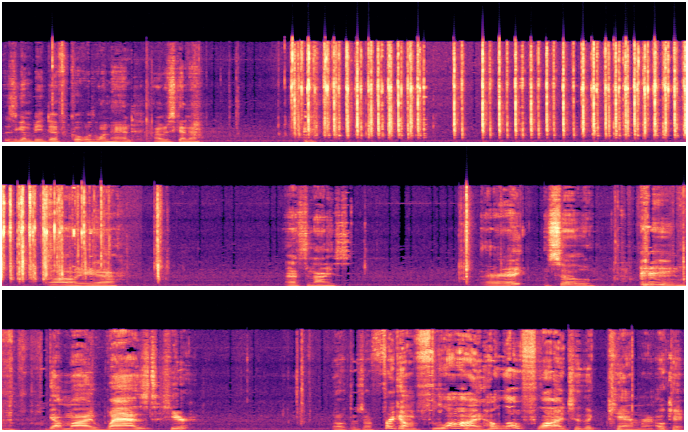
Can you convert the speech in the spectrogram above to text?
This is going to be difficult with one hand. I'm just going to... Oh, yeah. That's nice. Alright, so... got my WASD here. Oh, there's a freaking fly. Hello, fly to the camera. Okay,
